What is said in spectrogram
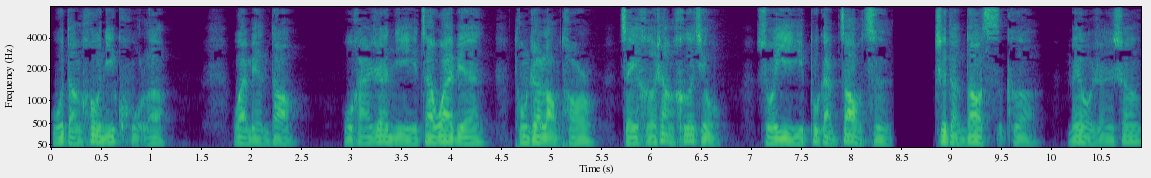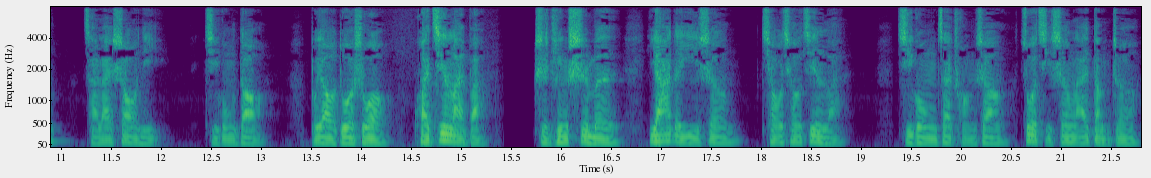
吾等候你苦了。”外面道：“吾还认你在外边同着老头贼和尚喝酒，所以不敢造次，只等到此刻没有人声，才来哨你。”济公道：“不要多说，快进来吧。”只听侍门“呀”的一声，悄悄进来。济公在床上坐起身来，等着。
